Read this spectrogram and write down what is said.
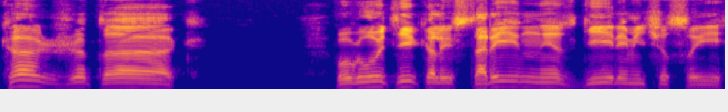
Как же так? В углу тикали старинные с гирями часы.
